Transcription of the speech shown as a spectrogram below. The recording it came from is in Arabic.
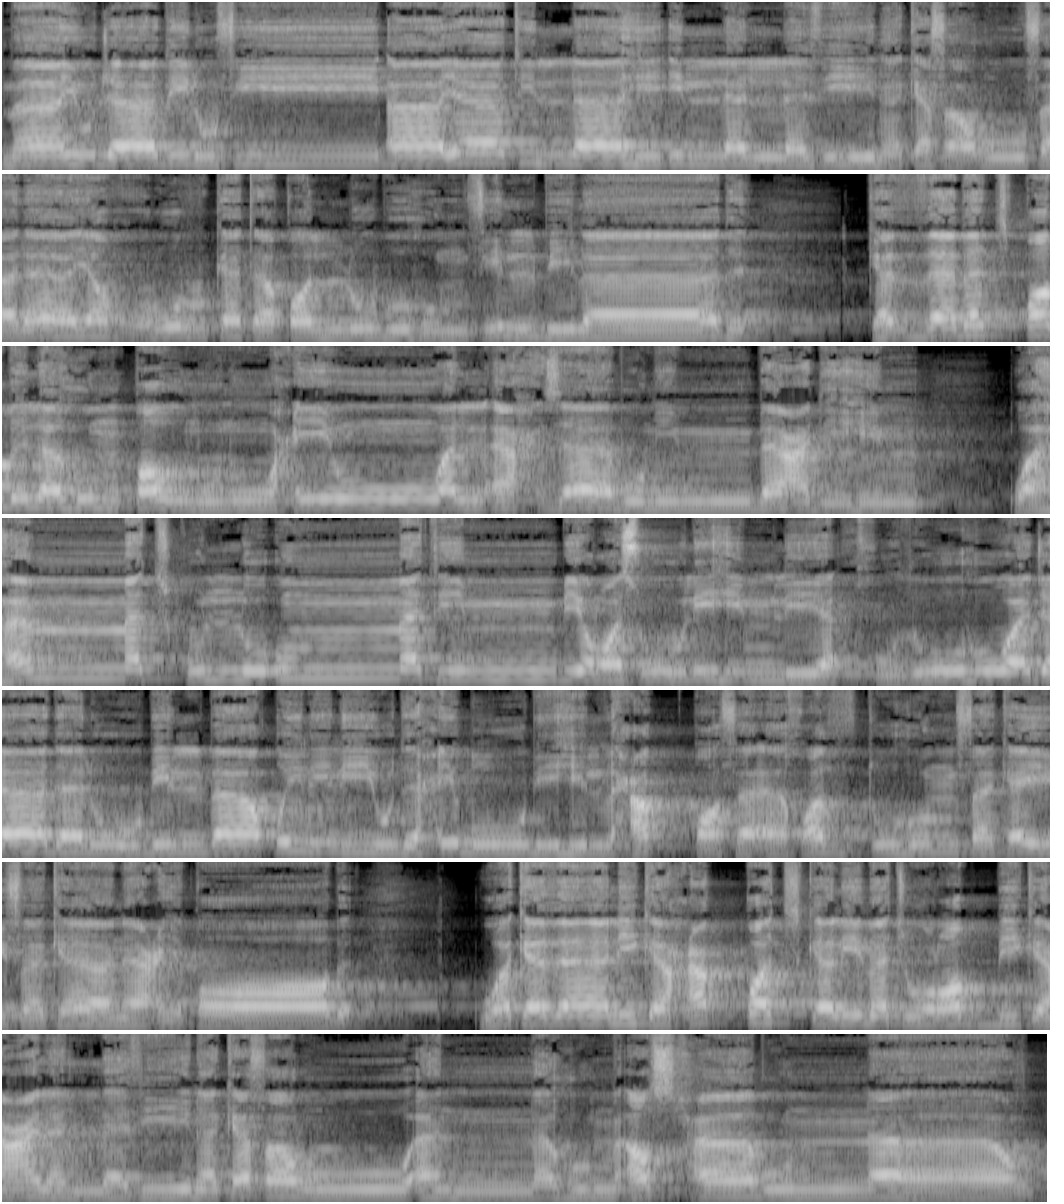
ما يجادل في آيات الله إلا الذين كفروا فلا يغررك تقلبهم في البلاد. كذبت قبلهم قوم نوح والأحزاب من بعدهم. وهمت كل أمة برسولهم ليأخذوه وجادلوا بالباطل ليدحضوا به الحق فأخذتهم فكيف كان عقاب وكذلك حقت كلمة ربك على الذين كفروا أنهم أصحاب النار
